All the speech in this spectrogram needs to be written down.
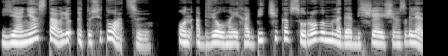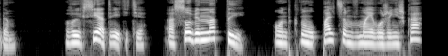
«Я не оставлю эту ситуацию», – он обвел моих обидчиков суровым многообещающим взглядом. «Вы все ответите, особенно ты», – он ткнул пальцем в моего женишка,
